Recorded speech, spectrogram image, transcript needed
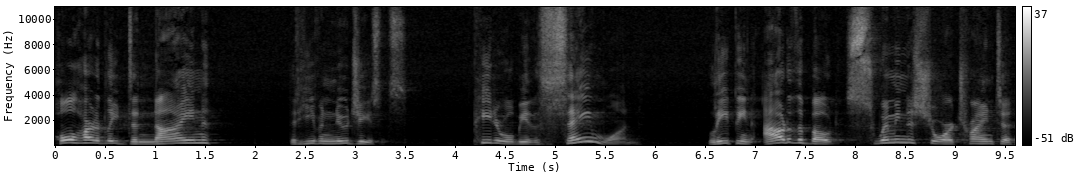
wholeheartedly denying that he even knew Jesus, Peter will be the same one leaping out of the boat, swimming to shore, trying to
